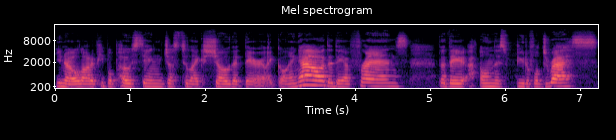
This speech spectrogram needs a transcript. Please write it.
You know, a lot of people posting just to like show that they're like going out, that they have friends, that they own this beautiful dress,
